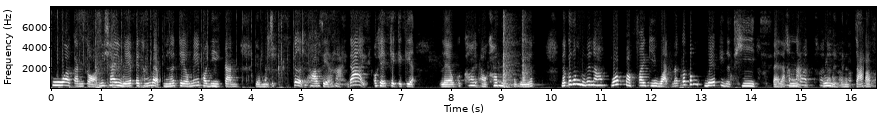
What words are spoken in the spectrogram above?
ทั่วๆกันก่อนไม่ใช่เวฟไปทั้งแบบเนื้อเจลไม่พอดีกัน เดี๋ยวมันจะเกิดความเสียหายได้ โอเคเกลี่ยเกลี่ยเกลี่ยแล้วก็ค่อยเอาเข้าไมโครเวฟแล้วก็ต้องดูด้วยนะว่าปรับไฟกี่วัตต์แล้วก็ต้องเวฟกี่นาที แต่ละขนาดไม่เหมือนกันนะจ๊ะปรับไฟ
